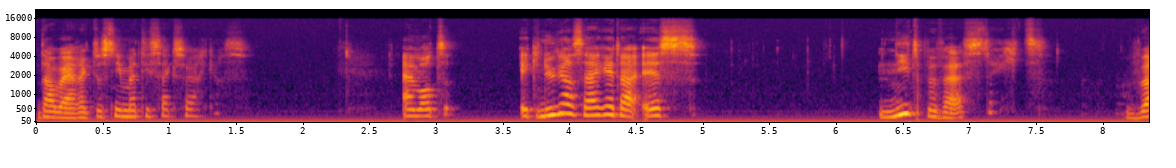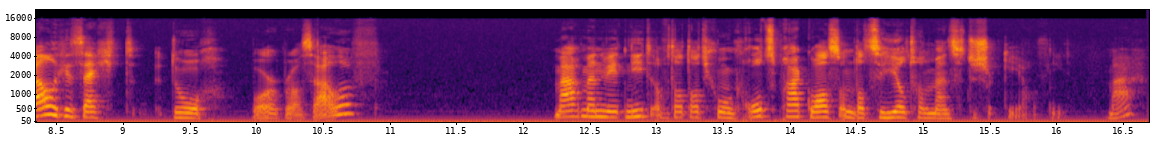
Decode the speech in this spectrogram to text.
dat werkt dus niet met die sekswerkers. En wat ik nu ga zeggen, dat is niet bevestigd. Wel gezegd door Barbara zelf. Maar men weet niet of dat, dat gewoon grootspraak was omdat ze hield van mensen te chockeren of niet. Maar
